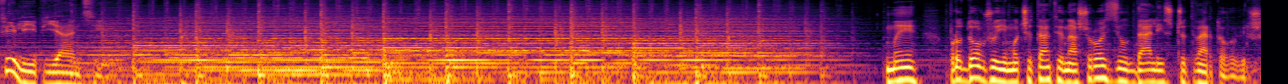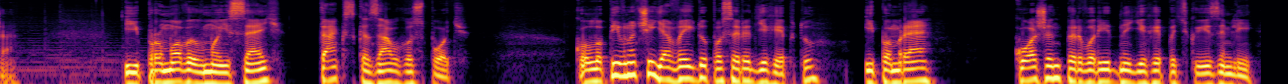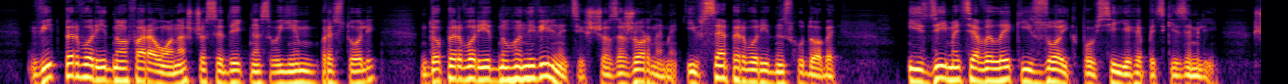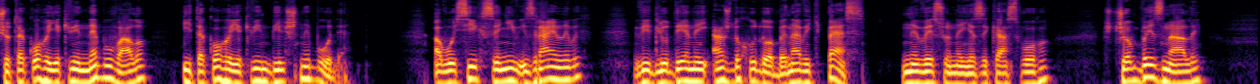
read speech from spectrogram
Філіп Янці. Ми продовжуємо читати наш розділ далі з четвертого вірша. І промовив Моїсей, так сказав Господь. Коло півночі я вийду посеред Єгипту, і помре кожен перворідний єгипетської землі, від перворідного фараона, що сидить на своїм престолі, до перворідного невільниці, що за жорнами, і все перворідне з худоби, і здійметься великий зойк по всій єгипетській землі, що такого, як він не бувало, і такого, як він більш не буде. А в усіх синів Ізраїлевих від людини аж до худоби, навіть пес не висуне язика свого, щоб ви знали,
